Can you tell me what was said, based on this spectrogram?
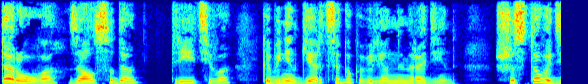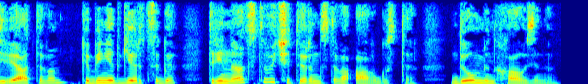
2-го зал суда, третьего – кабинет герцога, павильон номер один, шестого-девятого – кабинет герцога, тринадцатого-четырнадцатого августа – дом Мюнхгаузена.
